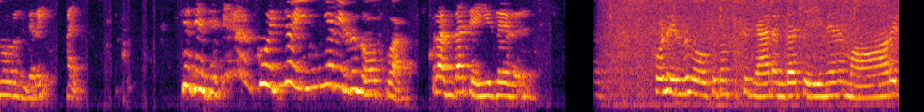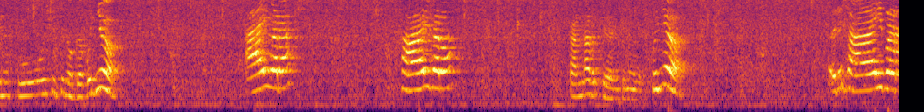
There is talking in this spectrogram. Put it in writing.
ചോറും കറി ആയി കുഞ്ഞു ഇങ്ങനെ ഇരുന്ന് നോക്കുക എന്താ ചെയ്തത് ഇപ്പോൾ ഇരുന്ന് നോക്കുന്ന ഞാൻ എന്താ ചെയ്യുന്നതെന്ന് മാറി ഒന്ന് സൂക്ഷിച്ച് നോക്കുക. കുഞ്ഞു. ഹായ് പറ. ഹായ് പറ. കണ്ണടച്ച് കളിക്കുന്നത് കുഞ്ഞു. ഒരു ഹായ് പറ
